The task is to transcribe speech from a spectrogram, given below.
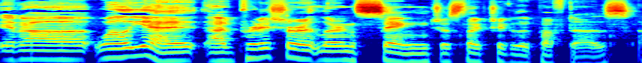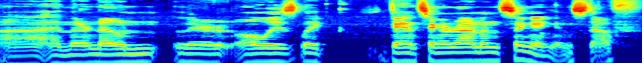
It uh, well, yeah, it, I'm pretty sure it learns sing just like Jigglypuff does. Uh, and they're known, they're always like dancing around and singing and stuff.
